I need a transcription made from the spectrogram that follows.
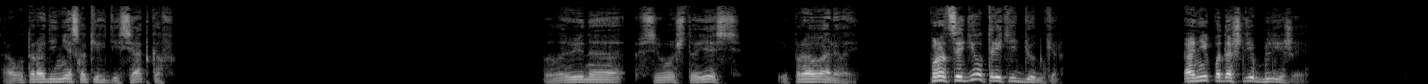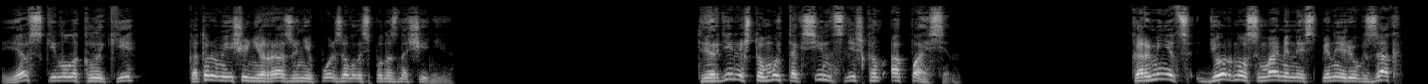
А вот ради нескольких десятков... Половина всего, что есть, и проваливай. Процедил третий дюнкер. Они подошли ближе. Я вскинула клыки, которыми еще ни разу не пользовалась по назначению. Твердили, что мой токсин слишком опасен. Корминец дернул с маминой спины рюкзак,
